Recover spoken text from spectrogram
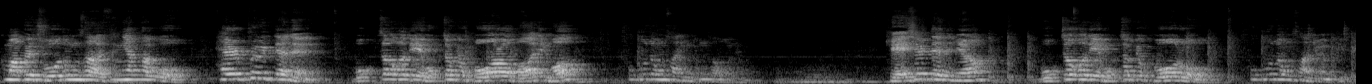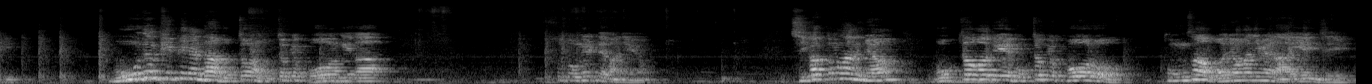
그럼 앞에 주어 동사 생략하고 help일 때는 목적어 뒤에 목적격 보어로 뭐 아닌 뭐? to부정사 아닌 동사 원형. get일 때는요. 목적어 뒤에 목적격 보어로 to부정사 아니면 PP. 모든 PP는 다 목적어랑 목적격 보어 관계가 수동일 때만이에요. 지각 동사는요. 목적어 뒤에 목적격 보어로 동사 원형 아니면 ing.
